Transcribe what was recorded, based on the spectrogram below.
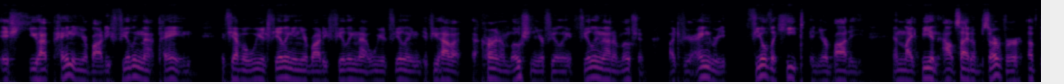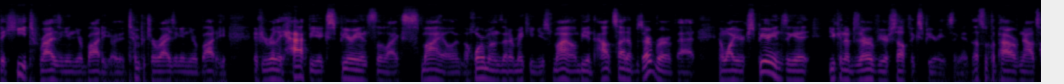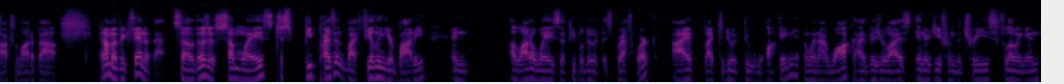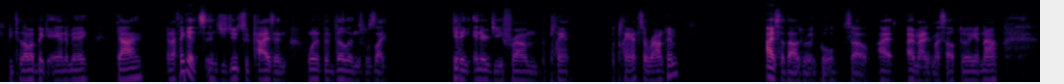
if you have pain in your body feeling that pain. If you have a weird feeling in your body feeling that weird feeling. If you have a, a current emotion you're feeling feeling that emotion. Like if you're angry feel the heat in your body and like be an outside observer of the heat rising in your body or the temperature rising in your body. If you're really happy, experience the like smile and the hormones that are making you smile and be an outside observer of that. And while you're experiencing it, you can observe yourself experiencing it. That's what the power of now talks a lot about. And I'm a big fan of that. So those are some ways. Just be present by feeling your body and a lot of ways that people do it is breath work. I like to do it through walking. And when I walk, I visualize energy from the trees flowing in because I'm a big anime guy and I think it's in Jujutsu Kaisen, one of the villains was like getting energy from the plant, the plants around him. I just thought that was really cool. So I, I imagine myself doing it now.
